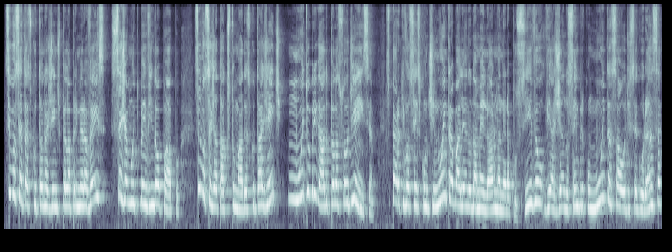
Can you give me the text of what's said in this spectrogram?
Se você está escutando a gente pela primeira vez, seja muito bem-vindo ao papo. Se você já está acostumado a escutar a gente, muito obrigado pela sua audiência. Espero que vocês continuem trabalhando da melhor maneira possível, viajando sempre com muita saúde e segurança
